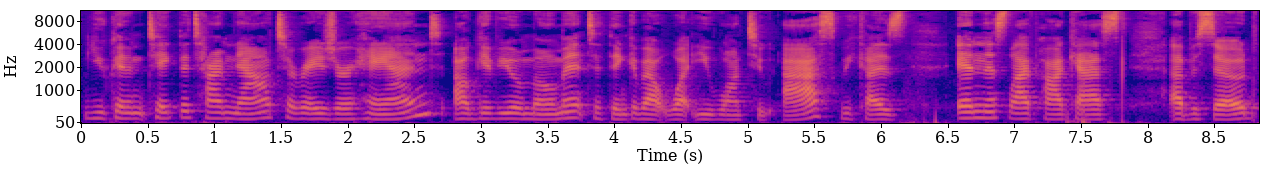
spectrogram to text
you can take the time now to raise your hand. I'll give you a moment to think about what you want to ask because in this live podcast episode,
